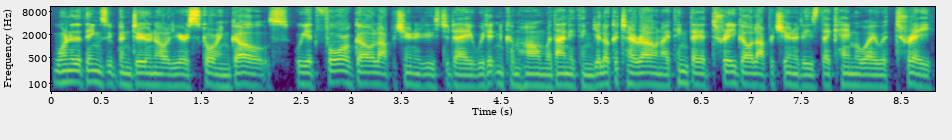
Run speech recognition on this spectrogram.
One of the things we've been doing all year is scoring goals. We had four goal opportunities today. We didn't come home with anything. You look at Tyrone, I think they had three goal opportunities. They came away with three.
